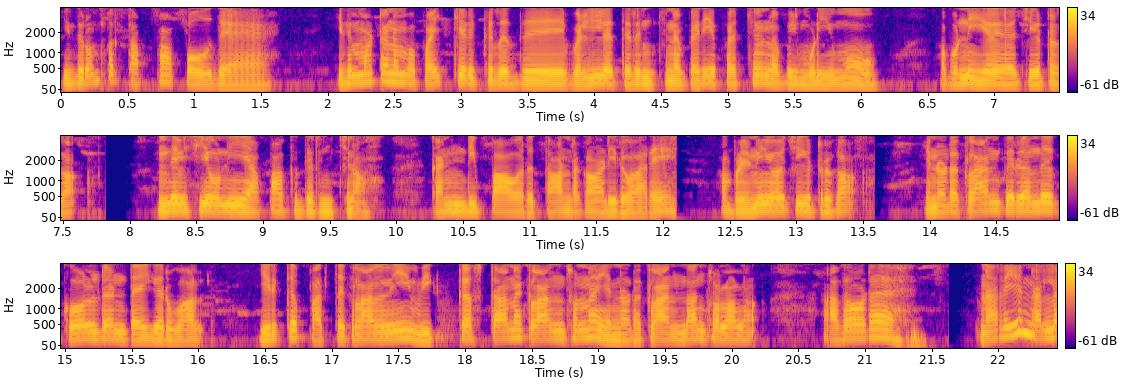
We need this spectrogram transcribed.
இது ரொம்ப தப்பாக போகுதே. இது மட்டும் நம்ம பயிற்சி எடுக்கிறது வெளியில் தெரிஞ்சுன்னா பெரிய பிரச்சனையில் போய் முடியுமோ? அப்படின்னு ஈர யோசிச்சுக்கிட்டு இருக்கான். இந்த விஷயம் நீ அப்பாவுக்கு தெரிஞ்சுனா கண்டிப்பாக அவர் தாண்டகம் ஆடிடுவாரே அப்படின்னு யோசிச்சுக்கிட்டு இருக்கான். என்னோடய கிளான் பேர் வந்து கோல்டன் டைகர் வால் இருக்க பத்து கிளான்லேயும் விக்கஸ்டான கிளான் சொன்னால் என்னோடய கிளான் தான் சொல்லலாம். அதோட நிறைய நல்ல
